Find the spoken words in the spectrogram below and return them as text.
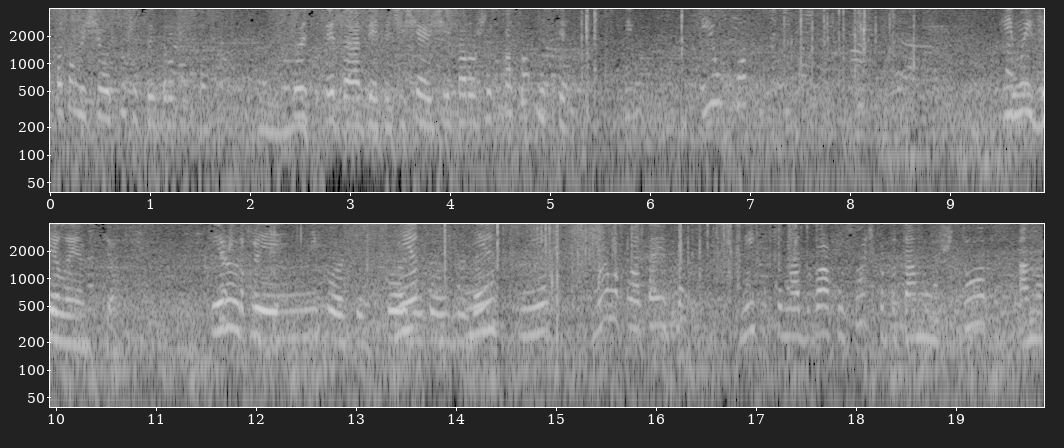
а потом еще сушится и трошится. То есть это опять очищающие хорошие способности и, и уход. И мы делаем все. И Все, что руки хотим. не портит, кожу Нет, тоже, да? нет, нет. Мыло хватает месяца на два кусочка, потому что оно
